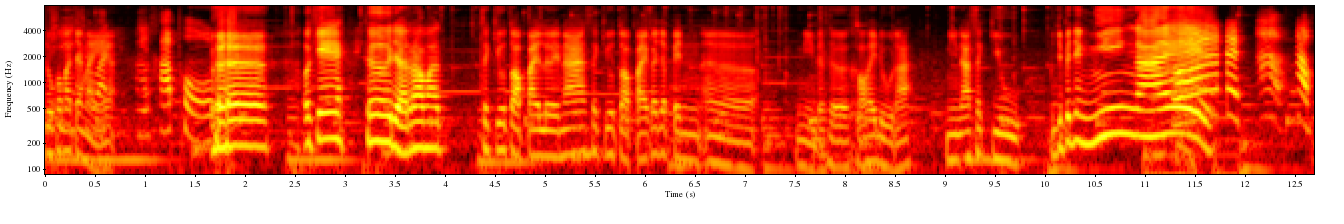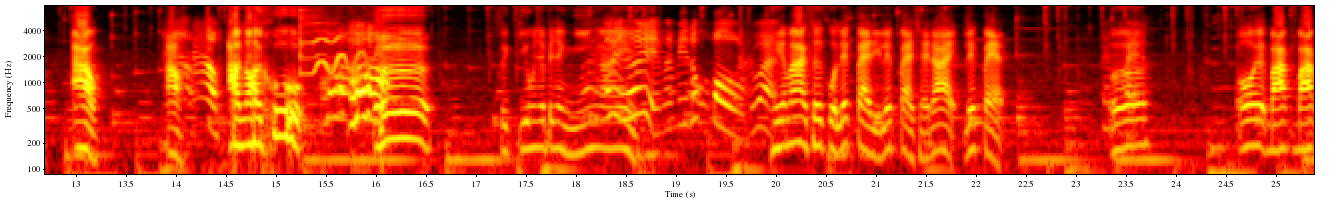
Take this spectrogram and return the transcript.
รู้เขามาจากไหนอะสวัสดีครับผมเออโอเค เธอเดี๋ยวเรามาสกิลต่อไปเลยนะสกิลต่อไปก็จะเป็นเอ่อนี่เดี๋ยวเธอเขาให้ดูนะ นี่นะสกิลมันจะเป็นอย่างงี้ไงเอ้ยอ้าวอ้าวอ้าวอ้าวอ้าวอ้าวนอนคู่ เออ สกิลมันจะเป็นอย่างงี้ไง เฮ้ยเฮ้ยมันมีลูกโป่งด้วยเท่มากเธอกดเลขแปดดิเลขแปดใช้ได้เลขแปดเออ โอ้ยบักบัก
